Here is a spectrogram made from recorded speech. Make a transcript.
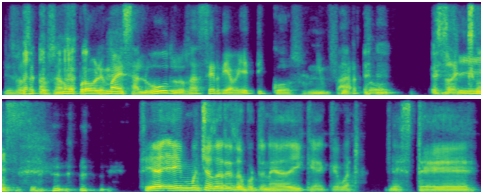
les vas a causar un problema de salud, los vas a hacer diabéticos, un infarto. Exacto. Sí, sí, sí. hay, muchas áreas de oportunidad ahí que, que bueno, este.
